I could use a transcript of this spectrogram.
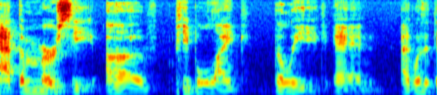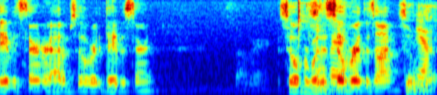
at the mercy of people like the league and uh, was it David Stern or Adam Silver? David Stern. Silver. Silver. Was it Silver. Silver at the time? So, Yeah. yeah.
